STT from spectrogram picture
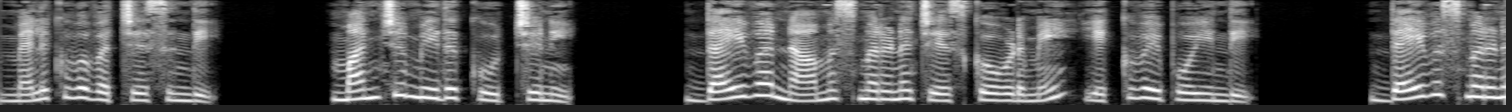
మెలకువ వచ్చేసింది? మంచం మీద కూర్చుని దైవ నామస్మరణ చేసుకోవడమే ఎక్కువైపోయింది. దైవస్మరణ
